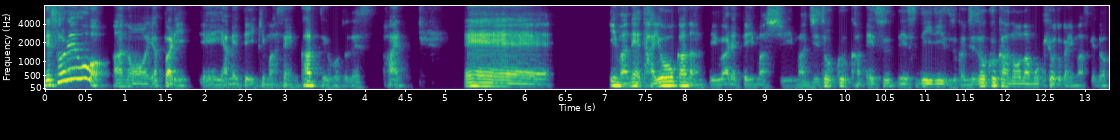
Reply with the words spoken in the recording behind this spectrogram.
で、それを、あの、やっぱり、えー、やめていきませんかっていうことです。はい。えー、今ね、多様化なんて言われていますし、まあ、持続か、S、SDGs とか持続可能な目標とか言いますけど、やっ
